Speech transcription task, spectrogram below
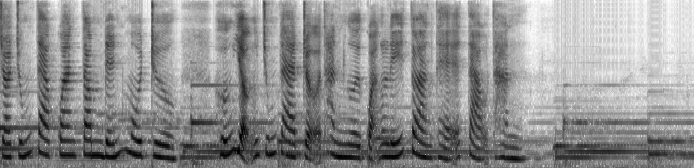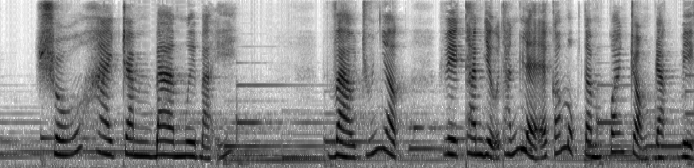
cho chúng ta quan tâm đến môi trường, hướng dẫn chúng ta trở thành người quản lý toàn thể tạo thành. Số 237 Vào Chủ nhật, việc tham dự thánh lễ có một tầm quan trọng đặc biệt.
